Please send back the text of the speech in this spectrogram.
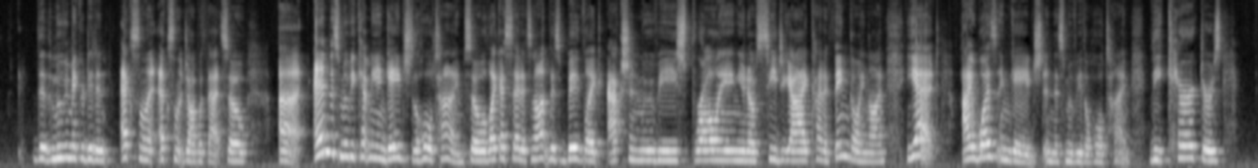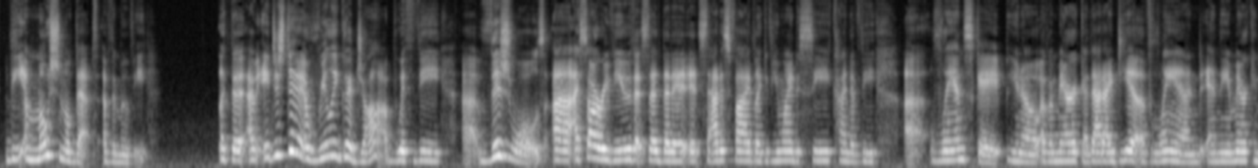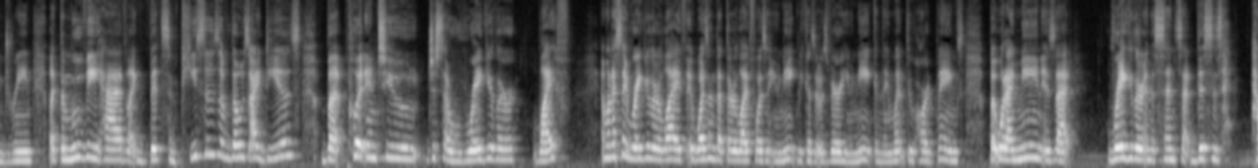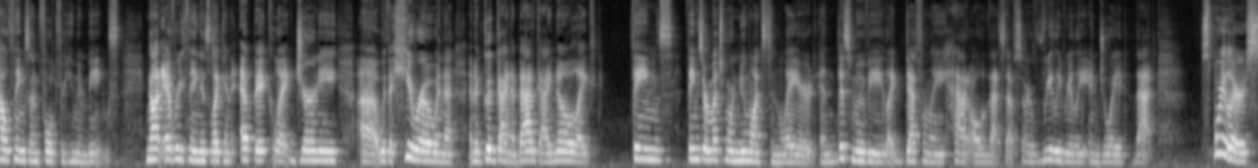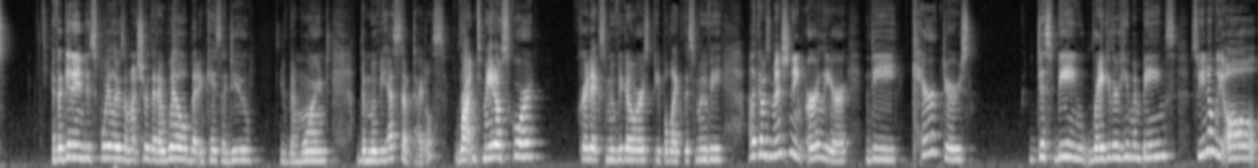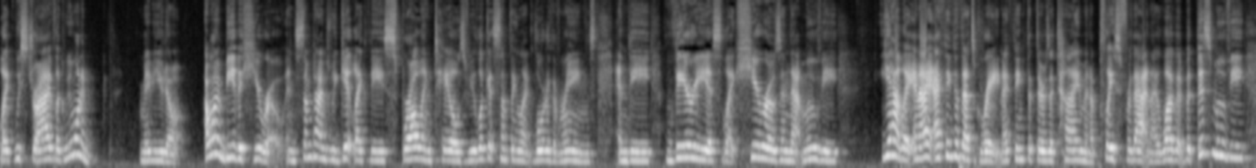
the, the movie maker did an excellent excellent job with that so uh, and this movie kept me engaged the whole time. So, like I said, it's not this big, like, action movie, sprawling, you know, CGI kind of thing going on. Yet, I was engaged in this movie the whole time. The characters the emotional depth of the movie like the I mean, it just did a really good job with the uh, visuals. Uh, I saw a review that said that it, it, satisfied like if you wanted to see kind of the uh, landscape, you know, of America, that idea of land and the American dream. Like the movie had like bits and pieces of those ideas, but put into just a regular life and when I say regular life, it wasn't that their life wasn't unique because it was very unique and they went through hard things. But what I mean is that regular in the sense that this is how things unfold for human beings. Not everything is like an epic like journey uh, with a hero and a and a good guy and a bad guy. No, like things things are much more nuanced and layered and this movie like definitely had all of that stuff so i really really enjoyed that spoilers if I get into spoilers, I'm not sure that I will, but in case I do, you've been warned. The movie has subtitles. Rotten Tomato score, critics, moviegoers, people like this movie. Like I was mentioning earlier, the characters just being regular human beings. So you know we all like we strive like we want to maybe you don't I want to be the hero. And sometimes we get like these sprawling tales. If you look at something like Lord of the Rings and the various like heroes in that movie, yeah, like, and I, I think that that's great. And I think that there's a time and a place for that. And I love it. But this movie,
